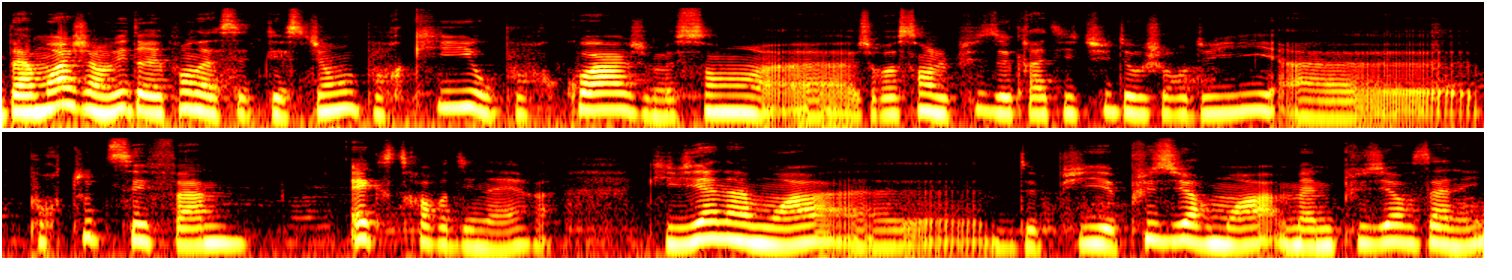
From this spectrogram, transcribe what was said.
ben moi, j'ai envie de répondre à cette question pour qui ou pourquoi je me sens, euh, je ressens le plus de gratitude aujourd'hui euh, pour toutes ces femmes extraordinaires qui viennent à moi depuis plusieurs mois, même plusieurs années,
